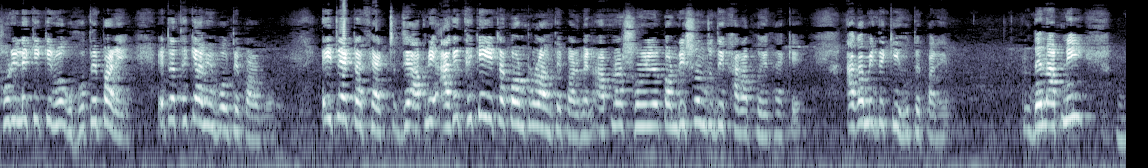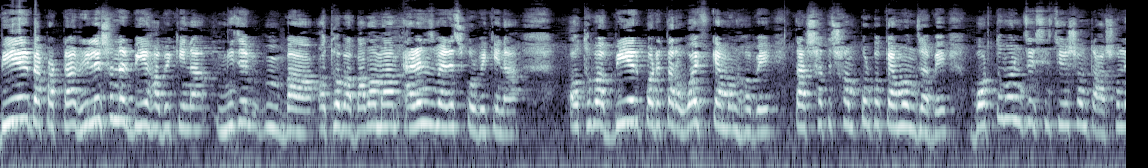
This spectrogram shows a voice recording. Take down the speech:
শরীরে কি কি রোগ হতে পারে, এটা থেকে আমি বলতে পারব। এটা একটা ফ্যাক্ট যে আপনি আগে থেকেই এটা কন্ট্রোল আনতে পারবেন। আপনার শরীরের কন্ডিশন যদি খারাপ হয়ে থাকে, আগামীতে কি হতে পারে? দেন আপনি বিয়ের ব্যাপারটা, রিলেশনের বিয়ে হবে কিনা, নিজে বা অথবা বাবা মা অ্যারেঞ্জ ম্যারেজ করবে কিনা, অথবা বিয়ের পরে তার ওয়াইফ কেমন হবে, তার সাথে সম্পর্ক কেমন যাবে, বর্তমান যে সিচুয়েশনটা আসলে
